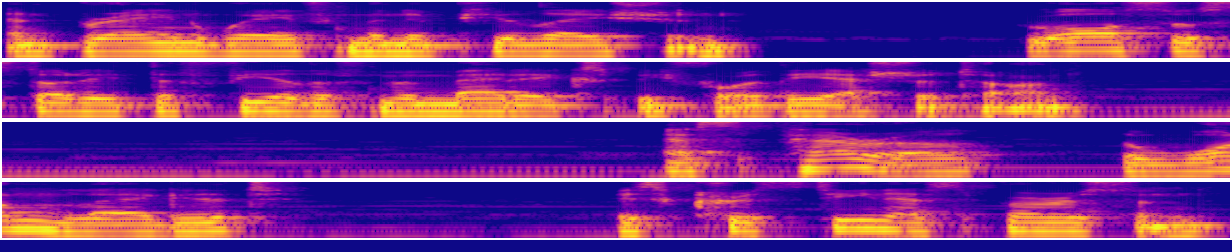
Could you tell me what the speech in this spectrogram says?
and brainwave manipulation, who also studied the field of memetics before the Eschaton. Aspera, the one legged, is Christine Esperson,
